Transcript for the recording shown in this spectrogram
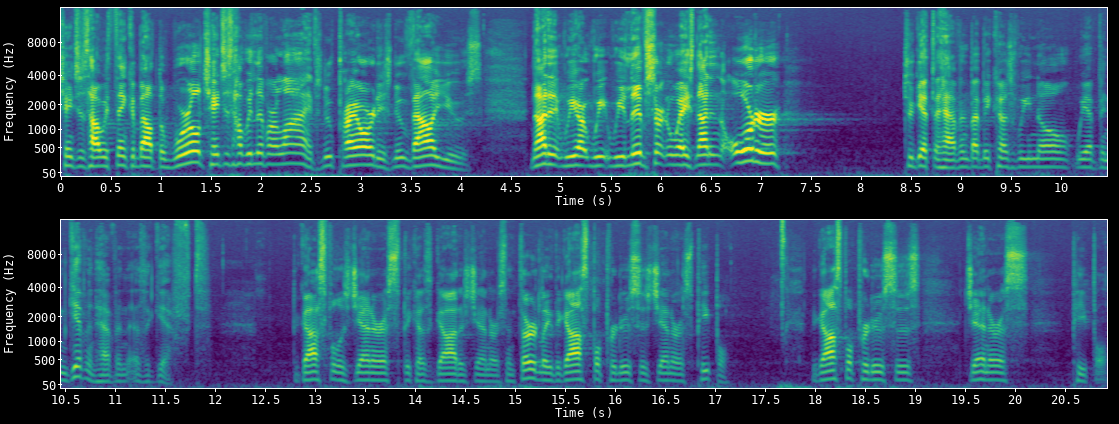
Changes how we think about the world. Changes how we live our lives. New priorities, new values. Not in, we, are, we, we live certain ways, not in order to get to heaven, but because we know we have been given heaven as a gift. Gospel is generous because God is generous. And thirdly, the gospel produces generous people. The gospel produces generous people.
